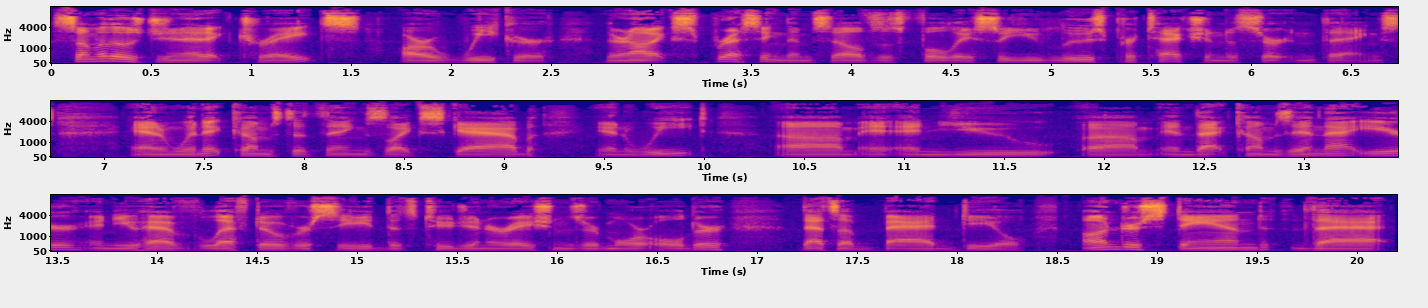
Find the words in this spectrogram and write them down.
some of those genetic traits are weaker. They're not expressing themselves as fully so you lose protection to certain things. And when it comes to things like scab and wheat um, and, and, you um, and that comes in that year and you have leftover seed that's two generations or more older that's a bad deal. Understand that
